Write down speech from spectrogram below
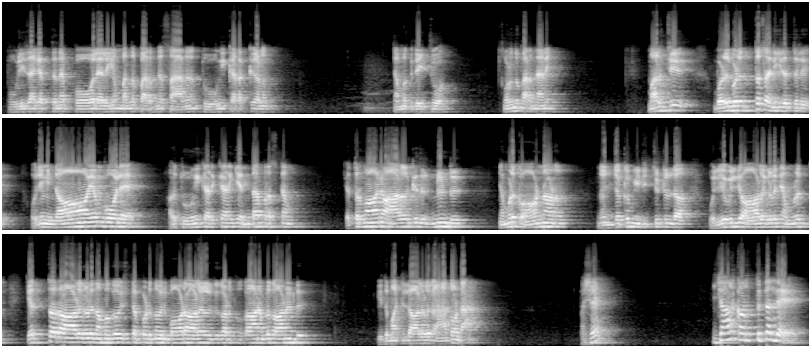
പുലിതകത്തിനെ പോലെ അല്ലെങ്കിൽ വന്ന് പറഞ്ഞ സാധനം തൂങ്ങിക്കിടക്കുകയാണ്. നമുക്ക് ജയിച്ചുവോ? നിങ്ങളൊന്ന് പറഞ്ഞാണേ. മറിച്ച് വെളുവെളുത്ത ശരീരത്തിൽ ഒരു മിന്നായം പോലെ അത് തൂങ്ങിക്കിടക്കുകയാണെങ്കിൽ എന്താ പ്രശ്നം? എത്രങ്ങാനും ആളുകൾക്ക് ഇത് ഇടുന്നുണ്ട് നമ്മൾ കാണാണ്. നെഞ്ചൊക്കെ വിരിച്ചിട്ടില്ല. വലിയ വലിയ ആളുകൾ നമ്മൾ എത്ര ആളുകൾ നമുക്ക് ഇഷ്ടപ്പെടുന്ന ഒരുപാട് ആളുകൾക്ക് കടക്കുക നമ്മൾ കാണുന്നുണ്ട്. ഇത് മറ്റുള്ള ആളുകൾ കാണാത്തോണ്ടാ. പക്ഷേ ഇയാൾ കറുത്തിട്ടല്ലേ?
